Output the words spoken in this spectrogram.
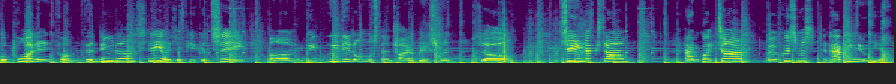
reporting from the new downstairs. If you can see, um we we did almost the entire basement. So, see you next time. Have a great time. Merry Christmas and Happy New Year.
